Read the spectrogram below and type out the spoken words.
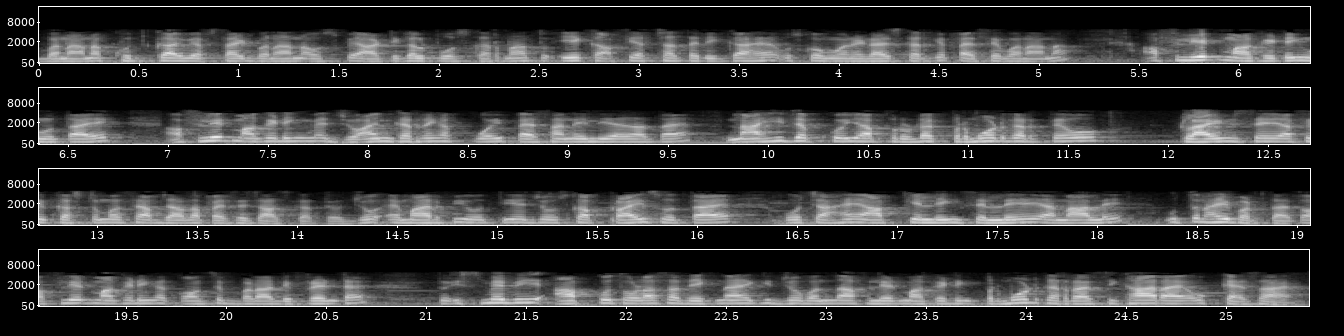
बनाना, खुद का वेबसाइट बनाना, उस पर आर्टिकल पोस्ट करना तो एक काफ़ी अच्छा तरीका है उसको मोनिटाइज करके पैसे बनाना। अफिलियट मार्केटिंग होता है एक। अफिलियट मार्केटिंग में ज्वाइन करने का कोई पैसा नहीं लिया जाता है। ना ही जब कोई आप प्रोडक्ट प्रमोट करते हो क्लाइंट से या फिर कस्टमर से आप ज़्यादा पैसे चार्ज करते हो। जो एमआरपी होती है, जो उसका प्राइस होता है, वो चाहे आपके लिंक से ले या ना ले, उतना ही पड़ता है। तो अफिलियट मार्केटिंग का कॉन्सेप्ट बड़ा डिफरेंट है। तो इसमें भी आपको थोड़ा सा देखना है कि जो बंदा अफिलियट मार्केटिंग प्रमोट कर रहा है, सिखा रहा है, वो कैसा है?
